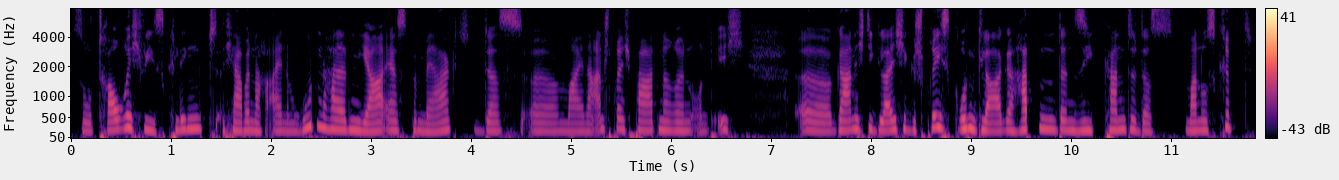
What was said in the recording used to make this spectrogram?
So traurig wie es klingt, ich habe nach einem guten halben Jahr erst bemerkt, dass äh, meine Ansprechpartnerin und ich äh, gar nicht die gleiche Gesprächsgrundlage hatten, denn sie kannte das Manuskript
